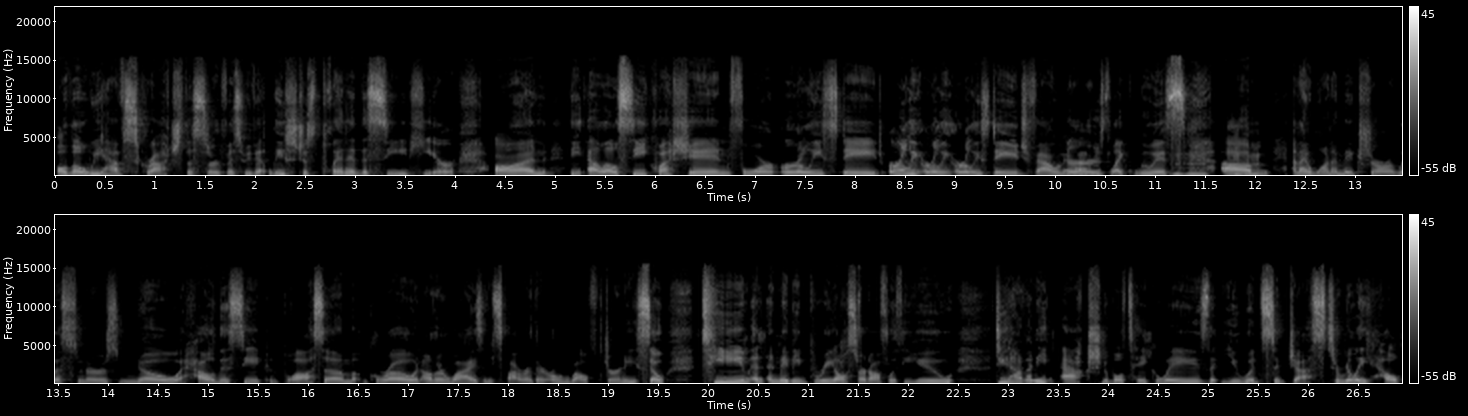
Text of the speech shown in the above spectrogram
although we have scratched the surface, we've at least just planted the seed here on the LLC question for early stage, early, early, early stage founders yeah. like Lewis. Mm-hmm. Um, mm-hmm. And I want to make sure our listeners know how this seed could blossom, grow, and otherwise inspire their own wealth journey. So, team, and, and maybe Bri, I'll start off with you. Do you have any actionable takeaways that you would suggest to really help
